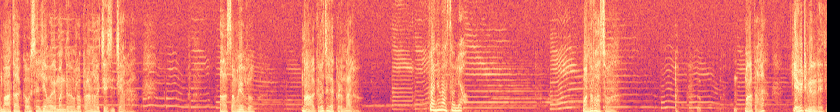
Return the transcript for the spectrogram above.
మాతా కౌసల్య వారి మందిరంలో ప్రాణాలు చేసించారా ఆ సమయంలో మా అగ్రజులు ఎక్కడున్నారు? వనవాసంలో. వనవాసమా మాత ఏమిటి మీరనేది?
